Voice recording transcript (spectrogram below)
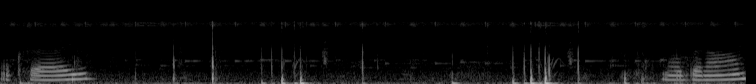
Okej. Dobra.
